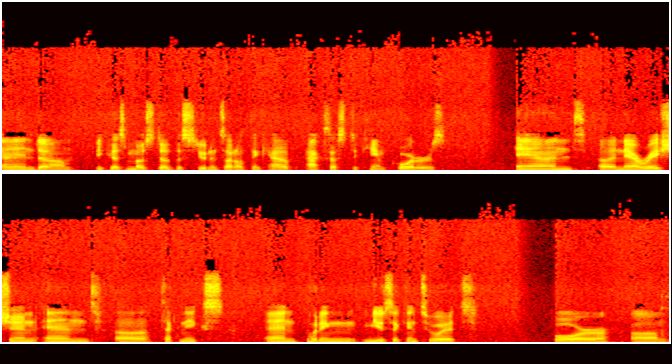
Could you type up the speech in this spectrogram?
and um, because most of the students I don't think have access to camcorders, and uh, narration and uh, techniques, and putting music into it for um,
